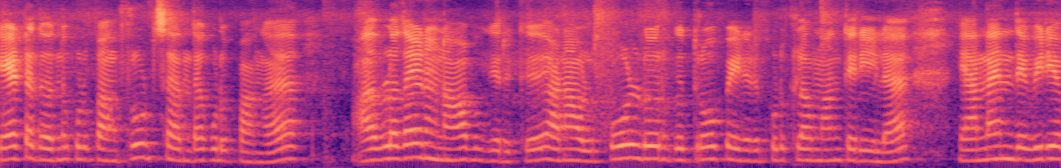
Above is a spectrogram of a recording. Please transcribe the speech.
கேட்டது வந்து கொடுப்பாங்க ஃப்ரூட்ஸாக இருந்தால் கொடுப்பாங்க. அவ்வளோதான் எனக்கு ஞாபகம் இருக்குது ஆனால் அவளுக்கு கோல்டும் இருக்குது த்ரோ பெயின் இருக்குது கொடுக்கலாமான்னு தெரியல. யாருன்னா இந்த வீடியோ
